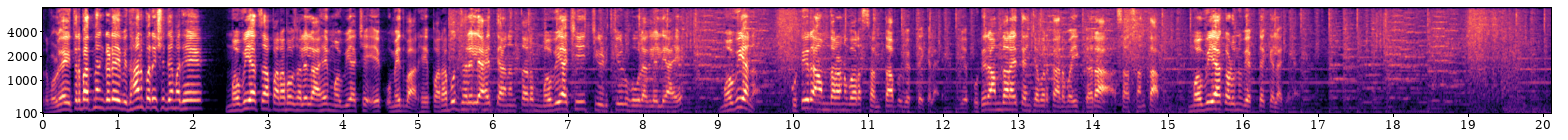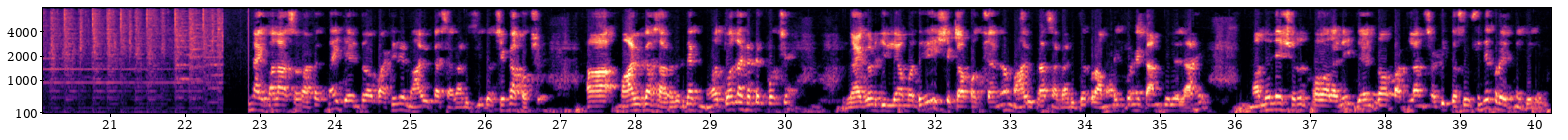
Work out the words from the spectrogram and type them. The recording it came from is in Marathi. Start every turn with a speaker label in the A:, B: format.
A: तर वळूया इतर बातम्यांकडे. विधान परिषदेमध्ये मवियाचा पराभव झालेला आहे. मवियाचे एक उमेदवार हे पराभूत झालेले आहेत. त्यानंतर मवियाची चिडचिड होऊ लागलेली आहे. मवियानं फुटीर आमदारांवर संताप व्यक्त केला आहे जे फुटीर आमदार आहेत त्यांच्यावर कारवाई करा असा संताप मवियाकडून व्यक्त केला गेला आहे
B: नाही मला असं वाटत नाही. जयंतराव पाटील हे महाविकास आघाडीची तर पक्ष. हा महाविकास आघाडीचा एक महत्त्वाचा घटक पक्ष आहे. रायगड जिल्ह्यामध्ये शेका पक्षानं महाविकास आघाडीचं प्रामाणिकपणे काम केलेलं आहे. माननीय शरद पवारांनी जयंतराव पाटलांसाठी कसोशीने प्रयत्न केले.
